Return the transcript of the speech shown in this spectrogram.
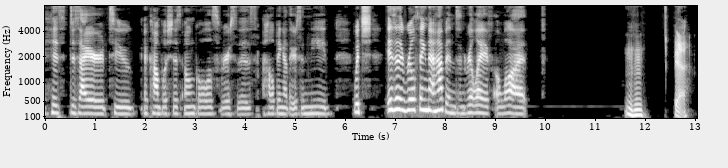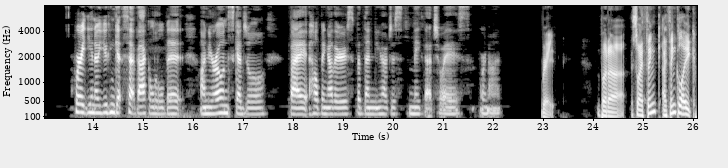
his desire to accomplish his own goals versus helping others in need, which is a real thing that happens in real life a lot. Mm-hmm. Yeah. Where, you know, you can get set back a little bit on your own schedule by helping others, but then you have to just make that choice or not. Right. But uh so I think I think like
